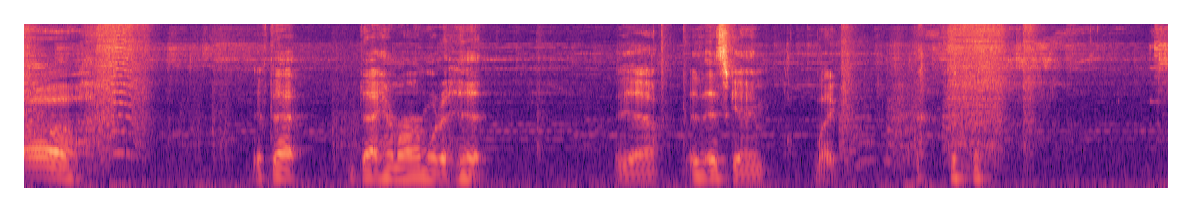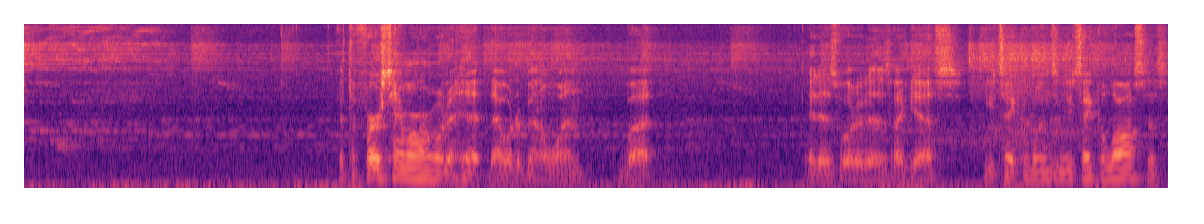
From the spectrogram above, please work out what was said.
Oh, if that that hammer arm would have hit, yeah, it, it's game. Like, if the first hammer arm would have hit, that would have been a win. But it is what it is, I guess. You take the wins and you take the losses.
